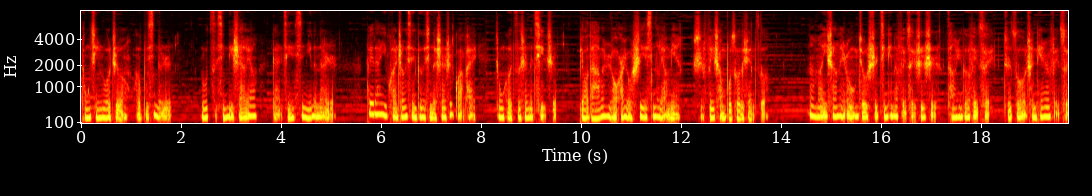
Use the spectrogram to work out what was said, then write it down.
同情弱者和不幸的人。如此心地善良、感情细腻的男人，佩戴一款彰显个性的山水挂牌，中和自身的气质。表达温柔而有事业心的两面是非常不错的选择。那么，以上内容就是今天的翡翠知识。藏玉阁翡翠只做纯天然翡翠，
